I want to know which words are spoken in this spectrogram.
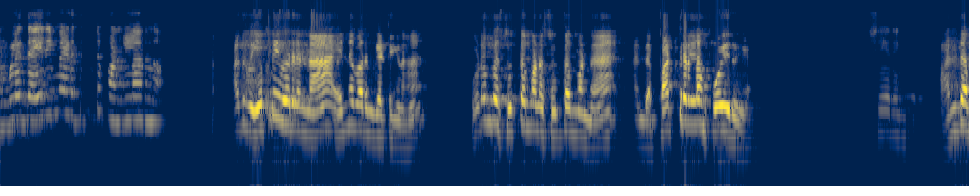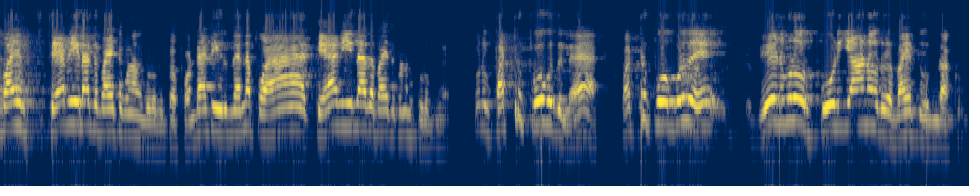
உங்களை தைரியமா எடுத்துக்கிட்டு பண்ணலாம் அது எப்படி வரும்னா என்ன வரும்னு கேட்டீங்கன்னா உடம்ப சுத்தம் பண்ண சுத்தம் பண்ண அந்த பற்றெல்லாம் போயிருங்க. அந்த பயம் தேவையில்லாத பயத்தை கொண்டாந்து கொடுக்கும் இப்ப பொண்டாட்டி ஆ, தேவையில்லாத பயத்தை கொண்டாந்து கொடுக்குங்க உனக்கு பற்று போகுது இல்ல பற்று போகும்பொழுது வேணும்னு ஒரு போலியான ஒரு பயத்தை உண்டாக்கும்.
